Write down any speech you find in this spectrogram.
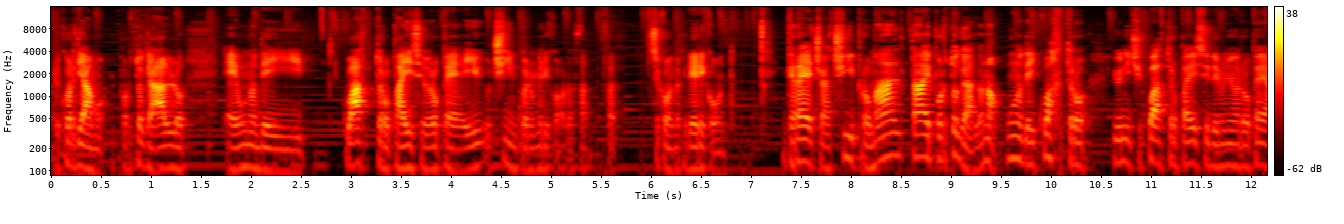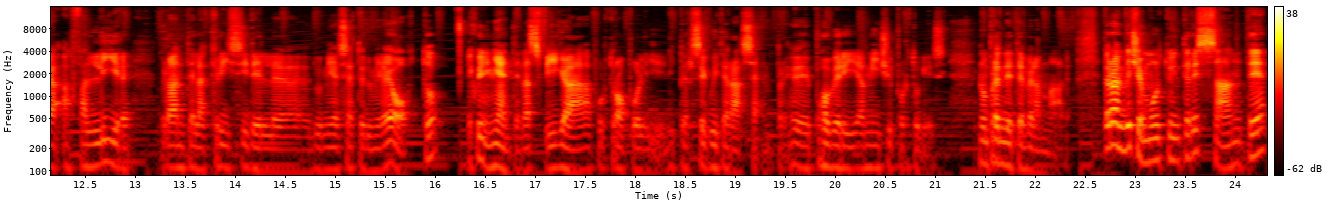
Ricordiamo, il Portogallo è uno dei quattro paesi europei, o cinque non mi ricordo, fa, fa, secondo che dei riconto. Grecia, Cipro, Malta e Portogallo, no, uno dei quattro, gli unici quattro paesi dell'Unione Europea a fallire durante la crisi del 2007-2008 e quindi niente, la sfiga purtroppo li, li perseguiterà sempre, eh, poveri amici portoghesi, non prendetevela male. Però invece è molto interessante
